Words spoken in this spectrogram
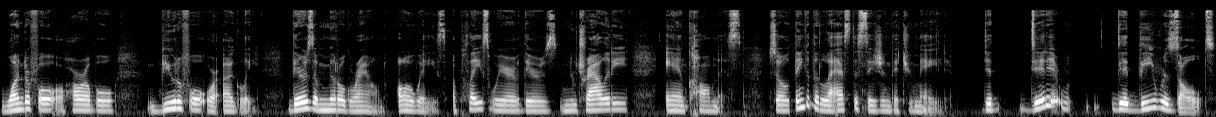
wonderful or horrible, beautiful or ugly. There's a middle ground always, a place where there's neutrality and calmness. So think of the last decision that you made. Did did it did the result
